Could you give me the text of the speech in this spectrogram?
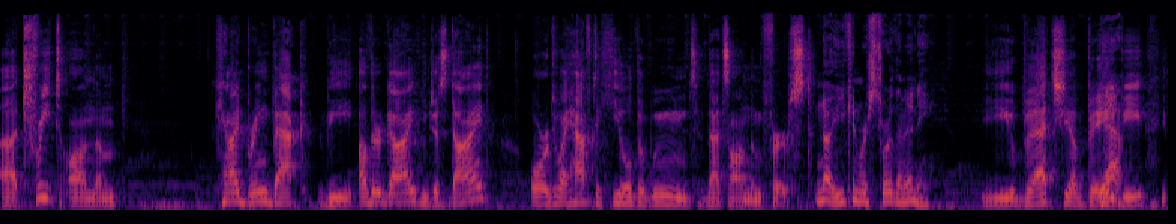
uh, treat on them. Can I bring back the other guy who just died? Or do I have to heal the wound that's on them first? No, you can restore them any. You betcha, baby. Yeah.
